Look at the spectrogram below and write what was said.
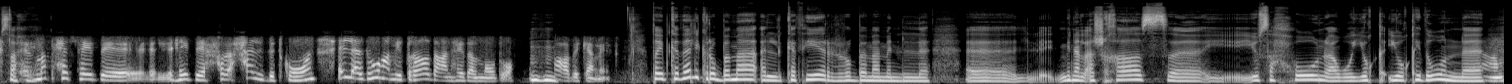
صحيح. ما بحس هيدي هيدي حل بتكون إلا إذا هو عم يتغاضى عن هذا الموضوع. صعبة كمان. طيب كذلك ربما الكثير ربما من آه، من الأشخاص آه، يصحون أو يوقظون نعم.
